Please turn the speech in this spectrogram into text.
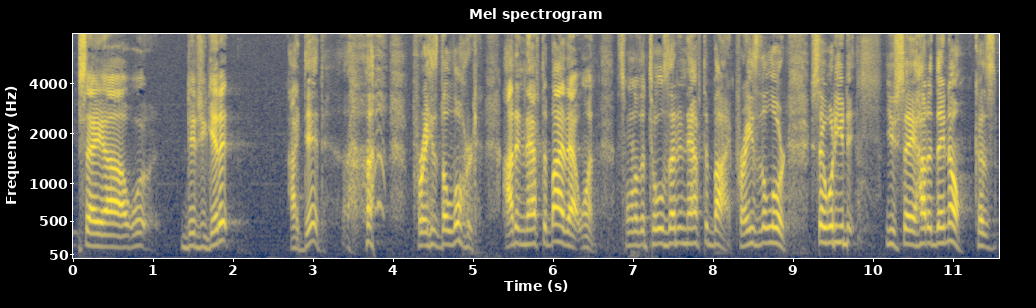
you say, uh, well, Did you get it? I did. Praise the Lord. I didn't have to buy that one. It's one of the tools I didn't have to buy. Praise the Lord. You say, What do you do? You say, How did they know? Because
